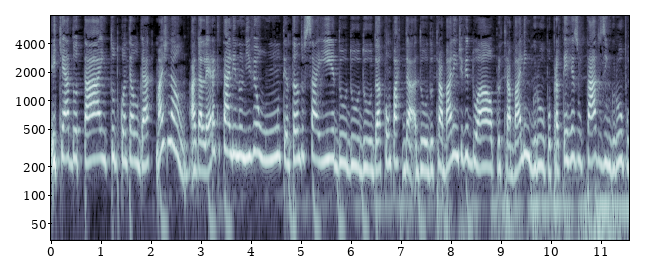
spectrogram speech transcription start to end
e quer adotar em tudo quanto é lugar. Mas não, a galera que tá ali no nível 1, tentando sair do, do, do, da, da, do, do trabalho individual pro trabalho em grupo, para ter resultados em grupo,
